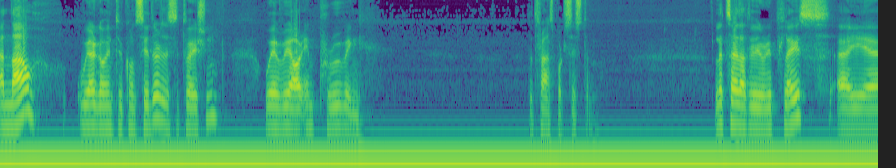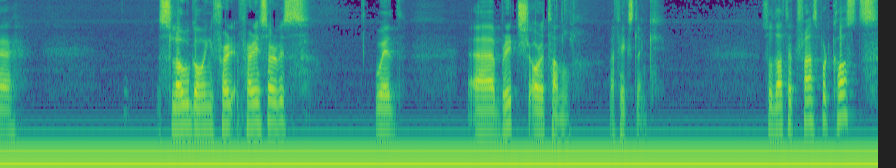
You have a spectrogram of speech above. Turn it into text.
And now we are going to consider the situation where we are improving the transport system. Let's say that we replace a uh, slow going fer ferry service with a bridge or a tunnel, a fixed link. So that the transport costs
